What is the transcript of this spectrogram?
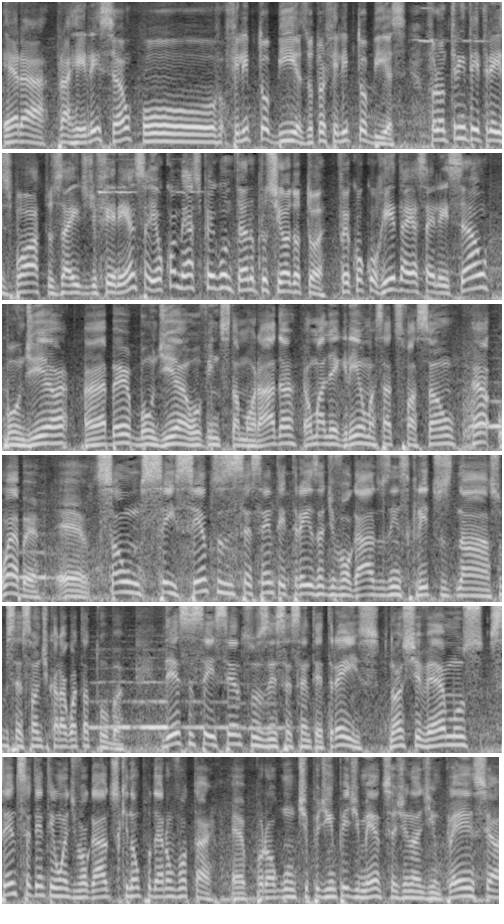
era para reeleição, o Felipe Tobias, doutor Felipe Tobias. Foram 33 votos aí de diferença e eu começo perguntando para o senhor, doutor, foi concorrida essa eleição? Bom dia, Weber, bom dia, ouvintes da morada. É uma alegria, uma satisfação. É, Weber, é, são 663 advogados inscritos na subseção de Caraguatatuba. Desses 663, nós tivemos 171 advogados que não puderam votar é, por algum tipo de impedimento, seja inadimplência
